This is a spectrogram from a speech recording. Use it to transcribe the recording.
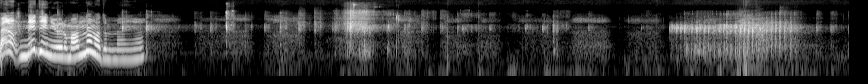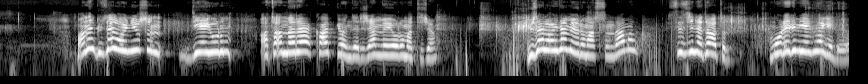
Ben ne deniyorum anlamadım ben ya. güzel oynuyorsun diye yorum atanlara kalp göndereceğim ve yorum atacağım. Güzel oynamıyorum aslında ama siz yine de atın. Moralim yerine geliyor.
